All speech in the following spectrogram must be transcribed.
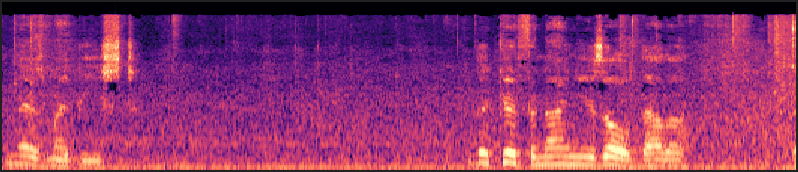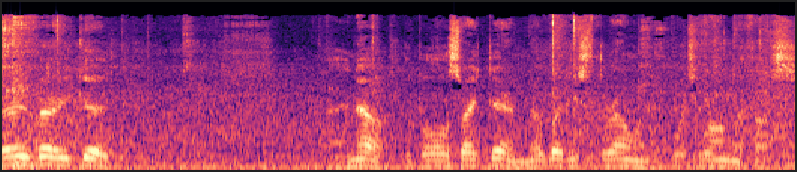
And there's my beast. Look good for nine years old, Bella. Very, very good. I know, the ball's right there. Nobody's throwing it. What's wrong with us?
